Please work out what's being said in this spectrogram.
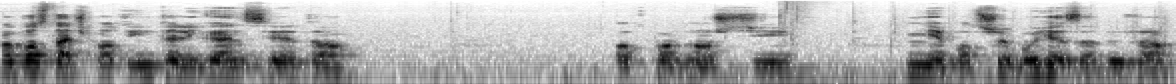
No postać pod inteligencję to odporności nie potrzebuje za dużo.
